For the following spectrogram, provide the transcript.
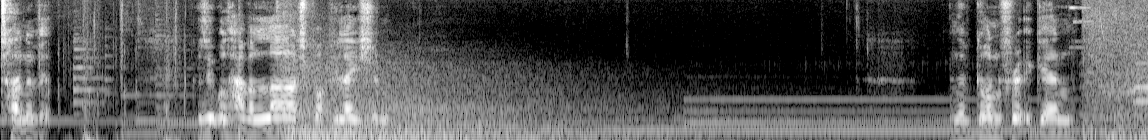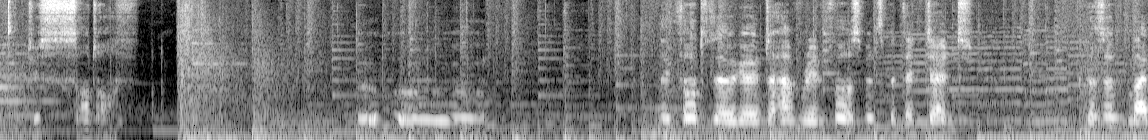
ton of it. Because it will have a large population. And they've gone for it again. Just sod off. Ooh. They thought they were going to have reinforcements, but they don't. Because of my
